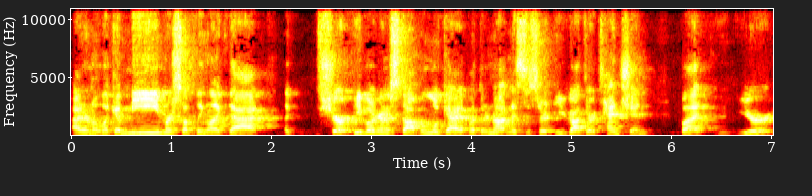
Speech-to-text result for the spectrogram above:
I don't know, like a meme or something like that. Like, sure, people are going to stop and look at it, but they're not necessarily, you got their attention, but you're,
